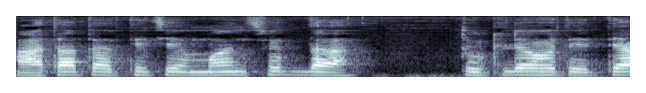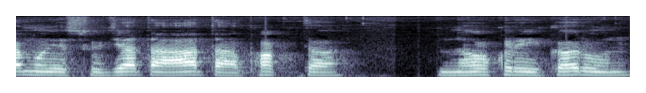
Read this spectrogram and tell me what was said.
आता तर तिचे मनसुद्धा तुटले होते. त्यामुळे सुजाता आता फक्त नोकरी करून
